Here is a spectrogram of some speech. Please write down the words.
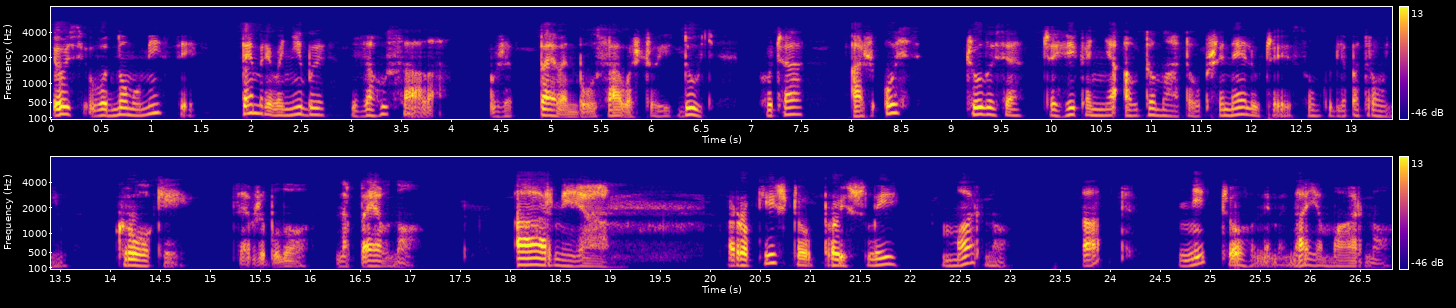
І ось в одному місці темрява ніби загусала. Вже певен був Сава, що йдуть, хоча аж ось чулося чигикання автомата об шинелю чи сумку для патронів. Кроки. Це вже було напевно. Армія. Роки, що пройшли марно, ат нічого не минає марно.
